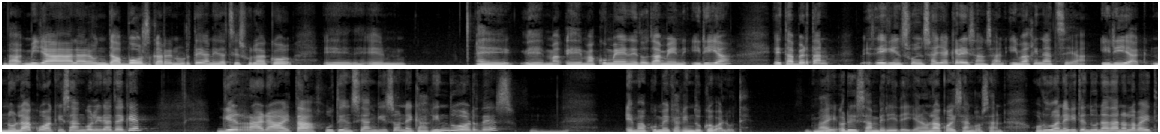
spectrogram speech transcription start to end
Ba, mila lareun da bost garren urtean idatzi zulako e, e, ema- emakumeen edo damen iria, eta bertan egin zuen saiakera izan zen, imaginatzea, iriak nolakoak izango lirateke, gerrara eta juten zean gizonek agindu ordez, emakumeek aginduko balute. Bai, hori izan bere ideia, nolakoa izango zen. Orduan egiten duna da nolabait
